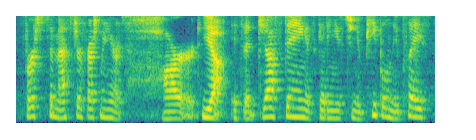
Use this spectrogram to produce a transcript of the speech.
first semester freshman year is hard. Yeah. It's adjusting, it's getting used to new people, new place,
